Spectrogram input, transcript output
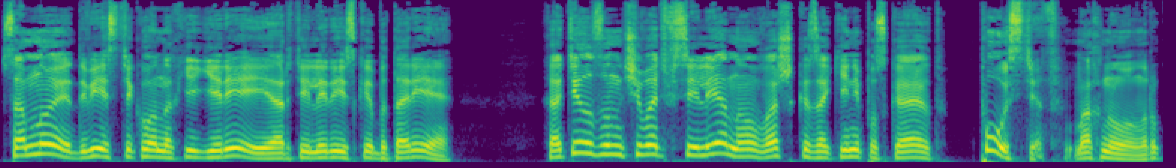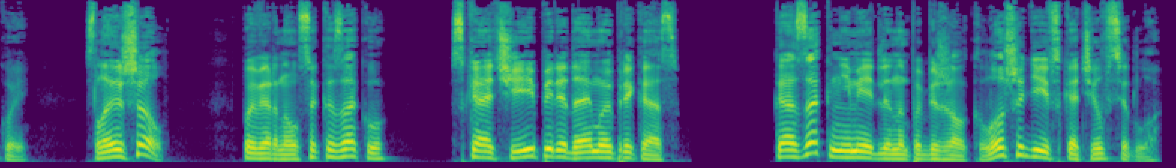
Со мной 200 конных егерей и артиллерийская батарея. Хотел заночевать в селе, но ваши казаки не пускают». «Пустят!» — махнул он рукой. «Слышал?» — повернулся к казаку. «Скачи и передай мой приказ». Казак немедленно побежал к лошади и вскочил в седло.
